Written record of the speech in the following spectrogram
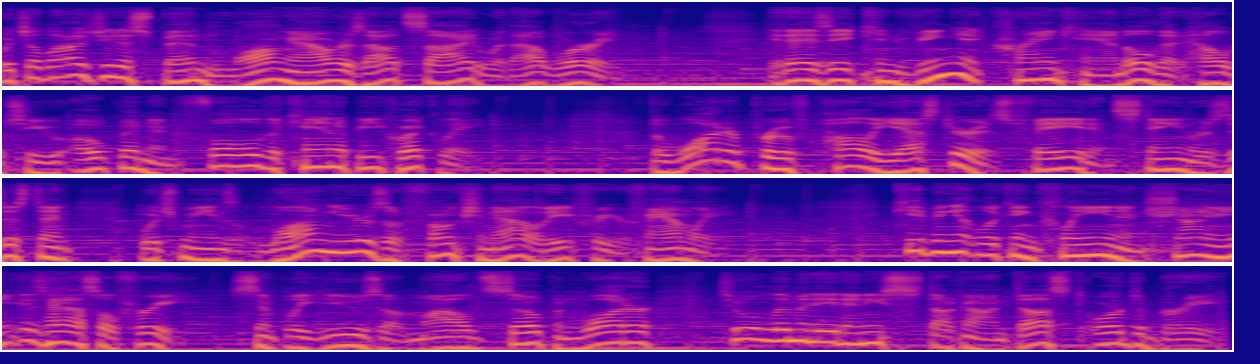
which allows you to spend long hours outside without worry. It has a convenient crank handle that helps you open and fold the canopy quickly. The waterproof polyester is fade and stain resistant, which means long years of functionality for your family. Keeping it looking clean and shiny is hassle-free. Simply use a mild soap and water to eliminate any stuck-on dust or debris.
